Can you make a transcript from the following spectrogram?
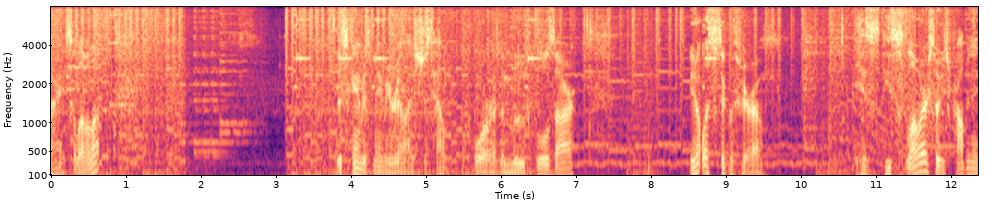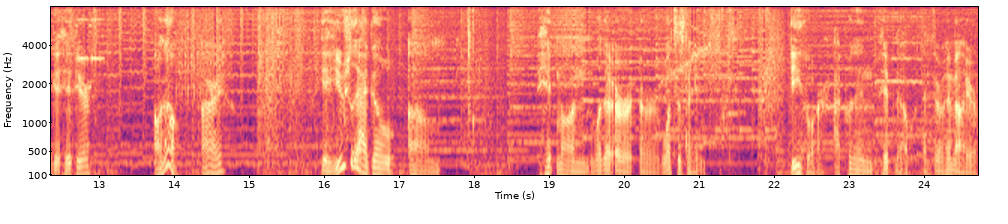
Alright, so level up. This game has made me realize just how poor the move pools are. You know what, let's stick with Firo. He's, he's slower, so he's probably gonna get hit here. Oh no, alright. Yeah, usually I go, um, Hitmon, whatever, or, or what's his name? Igor, I put in Hypno and throw him out here.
